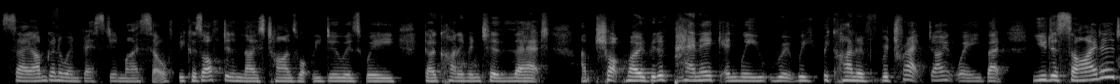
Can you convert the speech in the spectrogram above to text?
say i'm going to invest in myself because often in those times what we do is we go kind of into that um, shock mode bit of panic and we, we we kind of retract don't we? But you decided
